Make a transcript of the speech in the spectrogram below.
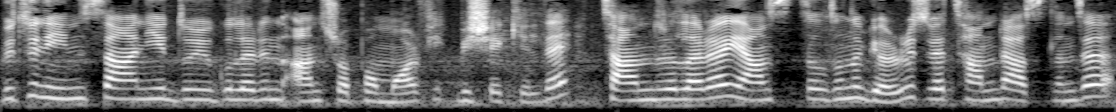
Bütün insani duyguların antropomorfik bir şekilde tanrılara yansıtıldığını görürüz ve tanrı aslında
